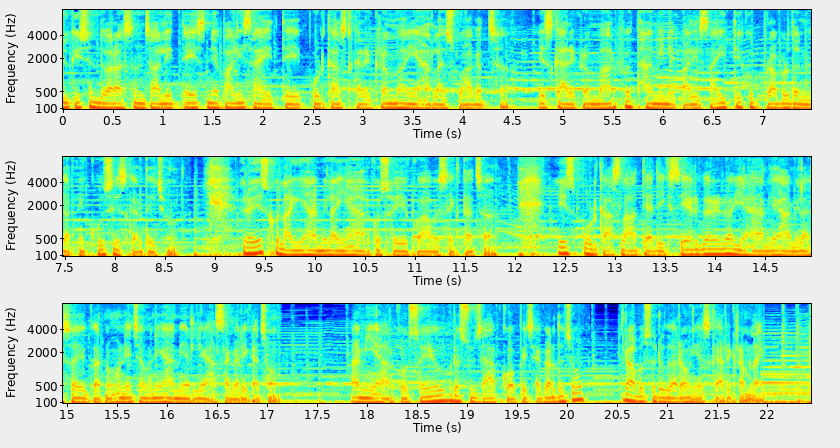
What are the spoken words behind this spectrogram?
एजुकेसनद्वारा सञ्चालित यस नेपाली साहित्य पोडकास्ट कार्यक्रममा यहाँहरूलाई स्वागत छ। यस कार्यक्रम मार्फत हामी नेपाली साहित्यको प्रवर्धन गर्ने कोसिस गर्दैछौँ र यसको लागि हामीलाई यहाँहरूको सहयोगको आवश्यकता छ। यस पोडकास्टलाई अत्याधिक सेयर गरेर यहाँहरूले हामीलाई सहयोग गर्नुहुनेछ भने हामीहरूले आशा गरेका छौँ। हामी यहाँहरूको सहयोग र सुझावको अपेक्षा गर्दछौँ र अब सुरु गरौँ यस कार्यक्रमलाई।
